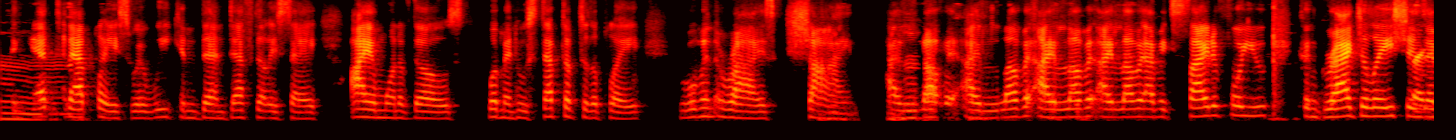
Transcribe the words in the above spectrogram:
mm. to get to that place where we can then definitely say, I am one of those women who stepped up to the plate. Woman, arise, shine. I mm-hmm. love it. I love it. I love it. I love it. I'm excited for you. Congratulations. Thank I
